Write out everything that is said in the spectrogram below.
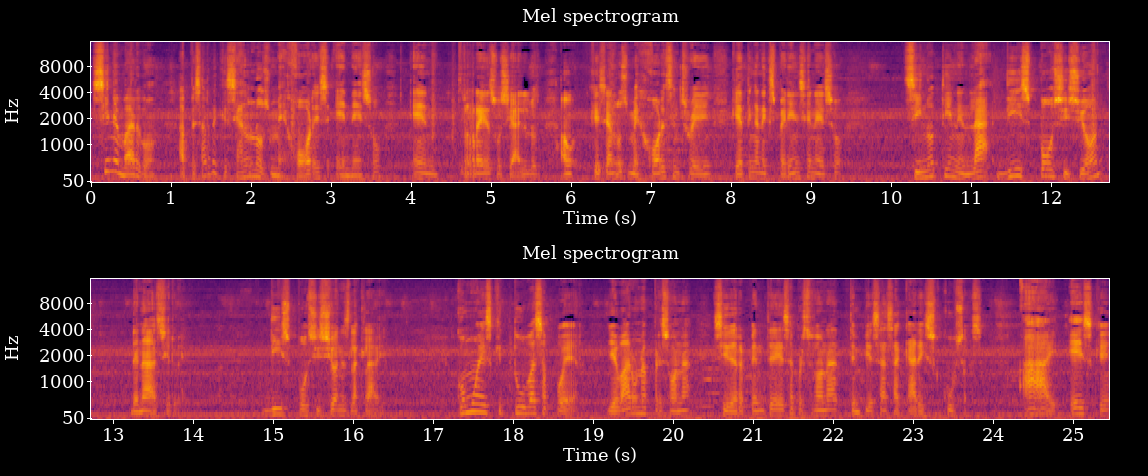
Sin embargo, a pesar de que sean los mejores en eso, en redes sociales, que sean los mejores en trading, que ya tengan experiencia en eso, si no tienen la disposición, de nada sirve. Disposición es la clave. ¿Cómo es que tú vas a poder llevar a una persona si de repente esa persona te empieza a sacar excusas? Ay, es que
